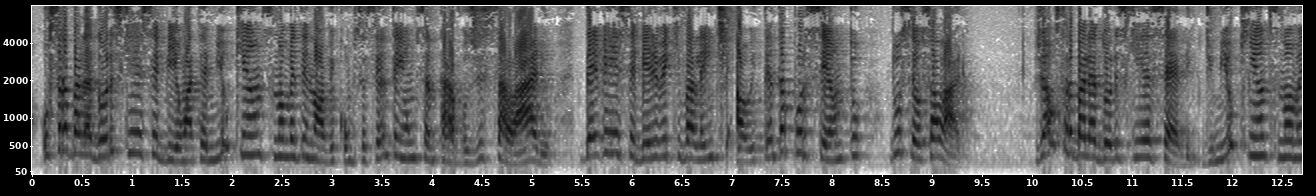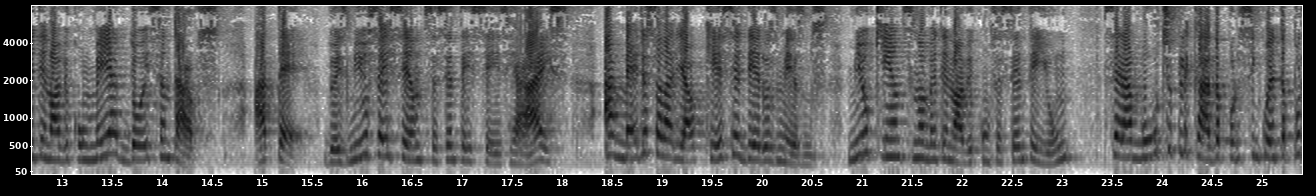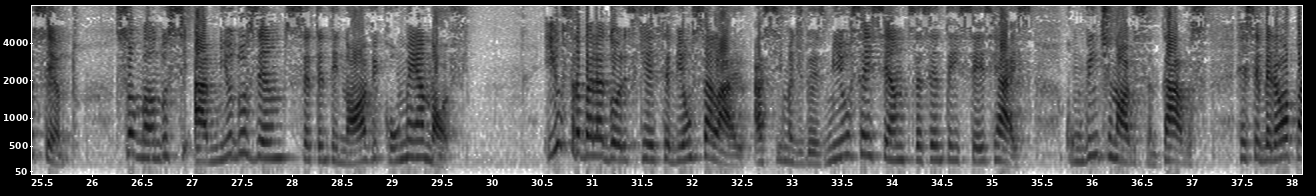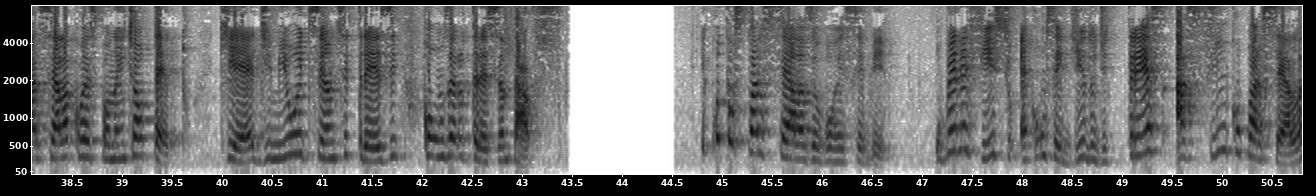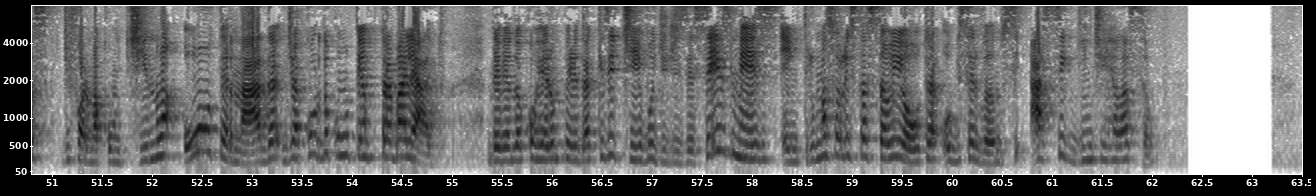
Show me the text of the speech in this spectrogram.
Os trabalhadores que recebiam até R$ 1.599,61 centavos de salário devem receber o equivalente a 80% do seu salário. Já os trabalhadores que recebem de R$ 1.599,62 centavos até R$ 2.666, a média salarial que exceder os mesmos R$ 1.599,61 será multiplicada por 50%, somando-se a R$ 1.279,69. E os trabalhadores que recebiam salário acima de R$ 2.666,29 com 29 centavos receberão a parcela correspondente ao teto, que é de R$ 1.813,03 centavos. Quantas parcelas eu vou receber? O benefício é concedido de 3 a 5 parcelas de forma contínua ou alternada de acordo com o tempo trabalhado devendo ocorrer um período aquisitivo de 16 meses entre uma solicitação e outra, observando-se a seguinte relação.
